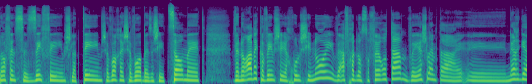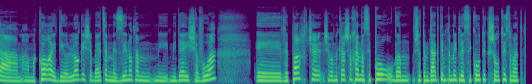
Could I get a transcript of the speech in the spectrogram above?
באופן סזיפי, עם שלטים, שבוע אחרי שבוע באיזושהי צומת, ונורא מקווים שיחול שינוי, ואף אחד לא סופר אותם, ויש להם את האנרגיה, המקור האידיאולוגי שבעצם מזין אותם מדי שבוע. ופה אני חושבת שבמקרה שלכם הסיפור הוא גם שאתם דאגתם תמיד לסיקור תקשורתי, זאת אומרת,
